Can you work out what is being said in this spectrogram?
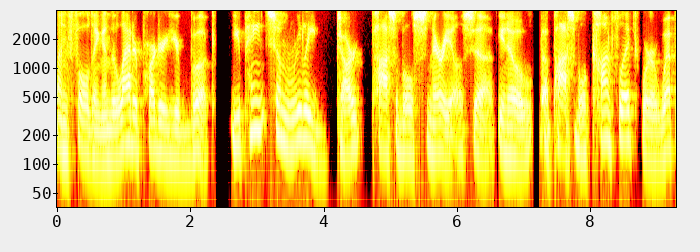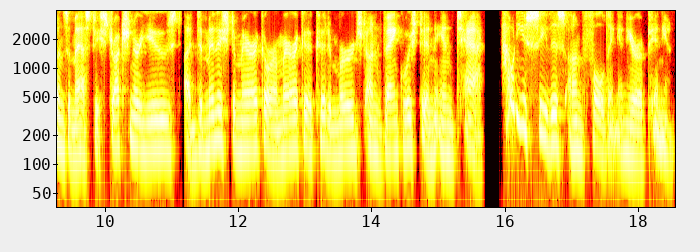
unfolding? In the latter part of your book, you paint some really dark possible scenarios. Uh, you know, a possible conflict where weapons of mass destruction are used, a diminished America or America could emerge unvanquished and intact. How do you see this unfolding, in your opinion?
